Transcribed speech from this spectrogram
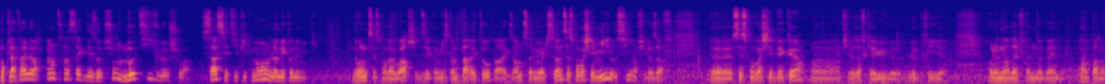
Donc la valeur intrinsèque des options motive le choix. Ça, c'est typiquement l'homme économique. Donc c'est ce qu'on va voir chez des économistes comme Pareto par exemple, Samuelson, c'est ce qu'on voit chez Mill aussi, un philosophe, euh, c'est ce qu'on voit chez Baker, un philosophe qui a eu le, prix euh, en l'honneur d'Alfred Nobel, ah, pardon,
